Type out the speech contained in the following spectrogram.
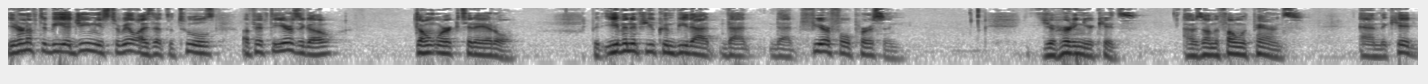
You don't have to be a genius to realize that the tools of 50 years ago don't work today at all. But even if you can be that, that, that fearful person, you're hurting your kids. I was on the phone with parents, and the kid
